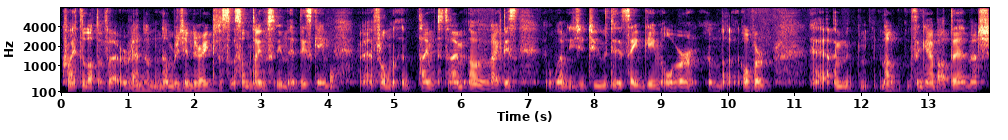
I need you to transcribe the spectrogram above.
quite a lot of uh, random number generators sometimes in this game uh, from time to time uh, like this when you do the same game over and uh, over. Uh, I'm now thinking about the match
